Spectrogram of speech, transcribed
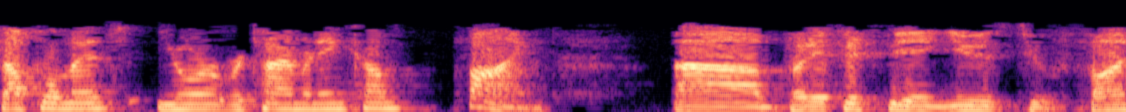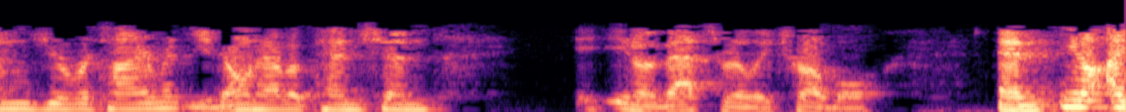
supplement your retirement income, fine. Uh, but if it's being used to fund your retirement, you don't have a pension, you know, that's really trouble. And, you know, I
